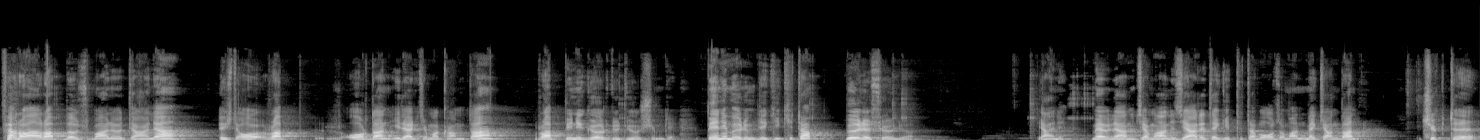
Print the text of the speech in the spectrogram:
Fera Rabbe Sübhanehu ve Teala işte o Rab oradan ileriki makamda Rabbini gördü diyor şimdi. Benim önümdeki kitap böyle söylüyor. Yani Mevla'nın cemaatini ziyarete gitti. Tabi o zaman mekandan çıktı.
